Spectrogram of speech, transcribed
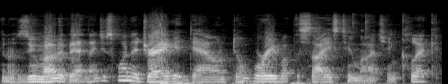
I'm going to zoom out a bit and I just want to drag it down. Don't worry about the size too much and click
